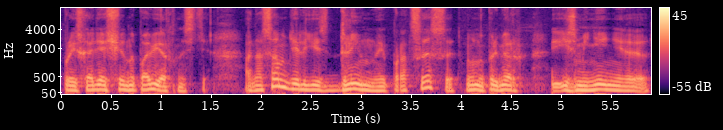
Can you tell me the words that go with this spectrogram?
происходящее на поверхности. А на самом деле есть длинные процессы, ну, например, изменение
